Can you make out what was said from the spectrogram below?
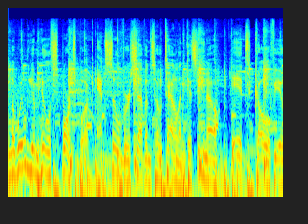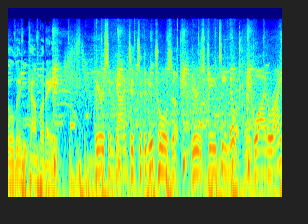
from the William Hill Sportsbook at Silver Sevens Hotel and Casino, it's Cofield and Company. Pearson guides it to the neutral zone. Here's JT Miller. Rink wide right.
